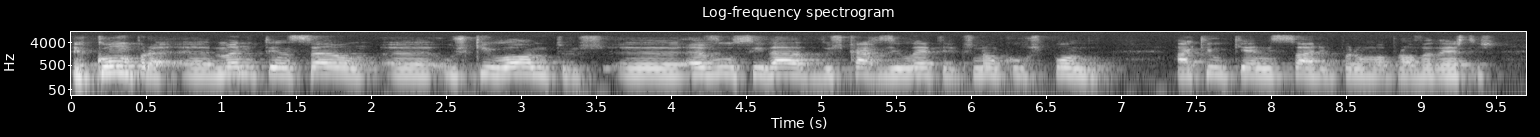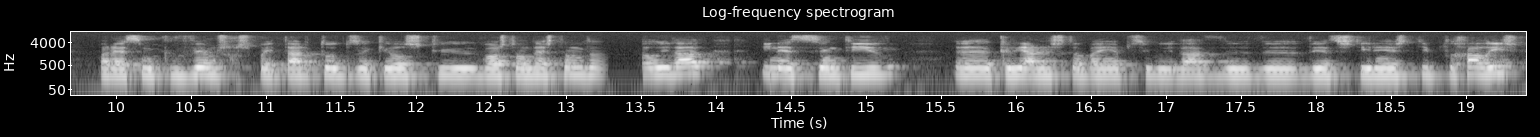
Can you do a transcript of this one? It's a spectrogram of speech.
a compra, a manutenção, uh, os quilómetros, uh, a velocidade dos carros elétricos não corresponde àquilo que é necessário para uma prova destas, parece-me que devemos respeitar todos aqueles que gostam desta modalidade e, nesse sentido, criar-lhes também a possibilidade de, de, de, assistirem a este tipo de ralis,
